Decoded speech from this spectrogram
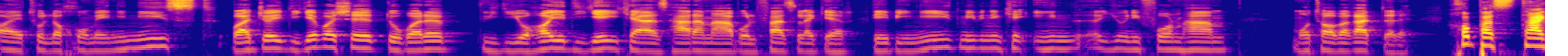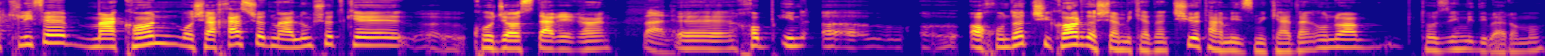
آیت الله خمینی نیست. باید جای دیگه باشه. دوباره ویدیوهای دیگه ای که از حرم ابوالفضل اگر ببینید می‌بینید که این یونیفرم هم مطابقت داره. خب پس تکلیف مکان مشخص شد معلوم شد که کجاست دقیقا. بله. خب این آخوندها چی کار داشتن می‌کردن؟ چی رو تمیز می‌کردن؟ اون رو هم توضیح میدی برامون؟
